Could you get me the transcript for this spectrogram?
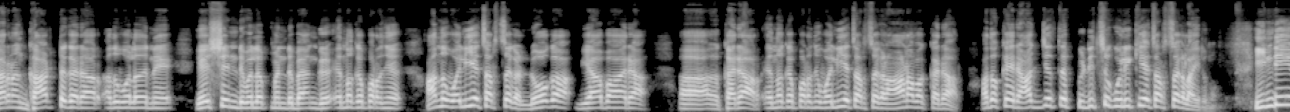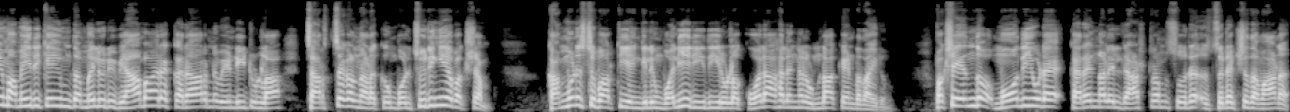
കാരണം ഘാട്ട് കരാർ അതുപോലെ തന്നെ ഏഷ്യൻ ഡെവലപ്മെന്റ് ബാങ്ക് എന്നൊക്കെ പറഞ്ഞ് അന്ന് വലിയ ചർച്ചകൾ ലോക വ്യാപാര കരാർ എന്നൊക്കെ പറഞ്ഞ് വലിയ ചർച്ചകൾ ആണവ കരാർ അതൊക്കെ രാജ്യത്തെ പിടിച്ചു കുലുക്കിയ ചർച്ചകളായിരുന്നു. ഇന്ത്യയും അമേരിക്കയും തമ്മിൽ ഒരു വ്യാപാര കരാറിന് വേണ്ടിയിട്ടുള്ള ചർച്ചകൾ നടക്കുമ്പോൾ ചുരുങ്ങിയ പക്ഷം കമ്മ്യൂണിസ്റ്റ് പാർട്ടിയെങ്കിലും വലിയ രീതിയിലുള്ള കോലാഹലങ്ങൾ ഉണ്ടാക്കേണ്ടതായിരുന്നു. പക്ഷേ എന്തോ മോദിയുടെ കരങ്ങളിൽ രാഷ്ട്രം സുര സുരക്ഷിതമാണ്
